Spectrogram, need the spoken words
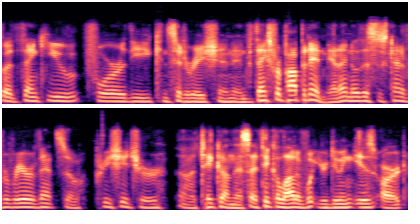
but thank you for the consideration and thanks for popping in, man. I know this is kind of a rare event, so appreciate your uh, take on this. I think a lot of what you're doing is art,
